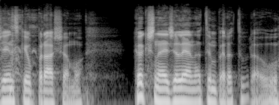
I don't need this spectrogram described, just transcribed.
ženske vprašamo, kakšna je želena temperatura v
